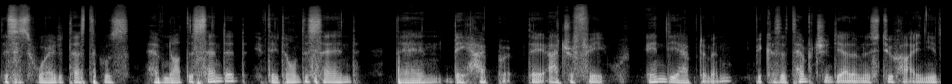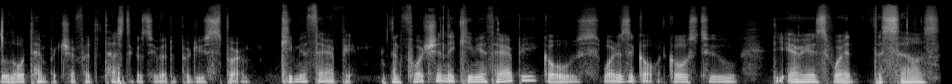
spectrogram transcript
This is where the testicles have not descended. If they don't descend, then they hyper, they atrophy in the abdomen because the temperature in the abdomen is too high. You need a low temperature for the testicles to be able to produce sperm. Chemotherapy. Unfortunately, chemotherapy goes, where does it go? It goes to the areas where the cells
